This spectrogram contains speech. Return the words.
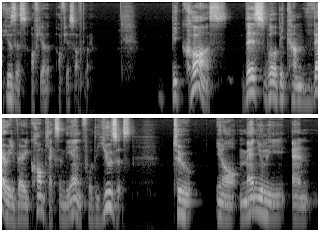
users of your of your software. Because this will become very, very complex in the end for the users to, you know, manually and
